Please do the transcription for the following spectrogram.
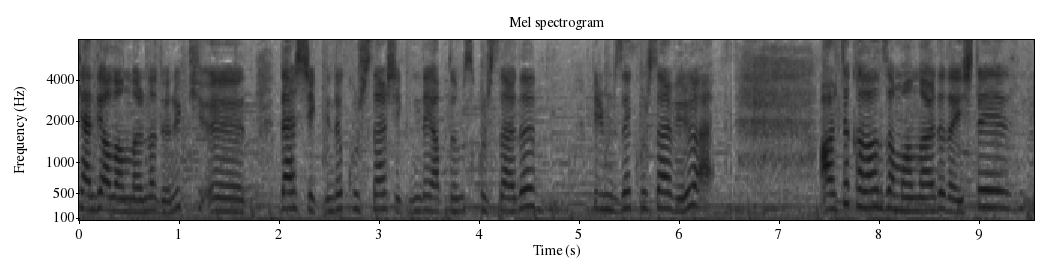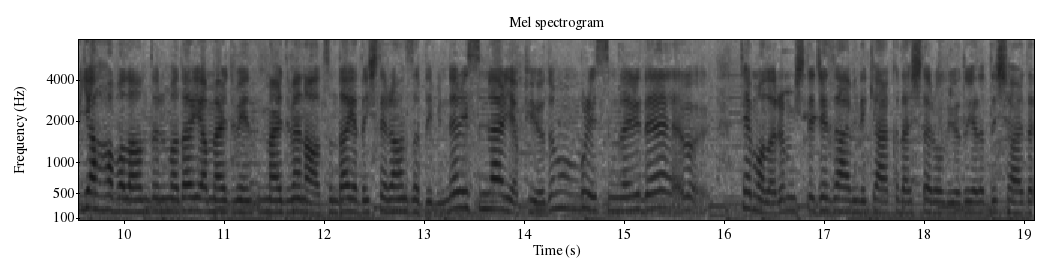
kendi alanlarına dönük e, ders şeklinde kurslar şeklinde yaptığımız kurslarda birbirimize kurslar veriyor. Arta kalan zamanlarda da işte ya havalandırmada ya merdiven merdiven altında ya da işte ranza dibinde resimler yapıyordum. Bu resimleri de e, temalarım işte cezaevindeki arkadaşlar oluyordu ya da dışarıda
